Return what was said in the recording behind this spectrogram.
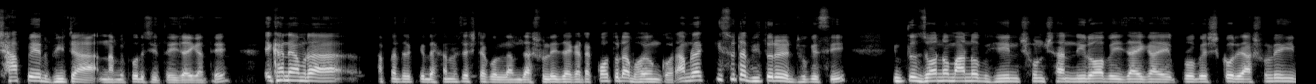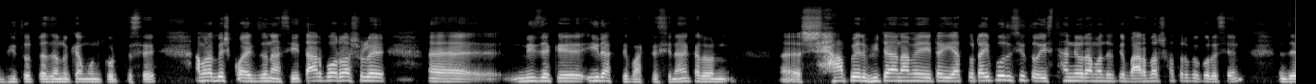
সাপের ভিটা নামে পরিচিত এই জায়গাতে। এখানে আমরা আপনাদেরকে দেখানোর চেষ্টা করলাম যে আসলে এই জায়গাটা কতটা ভয়ঙ্কর। আমরা কিছুটা ভিতরে ঢুকেছি কিন্তু জনমানবহীন, শুনশান, নীরব এই জায়গায় প্রবেশ করে আসলে এই ভিতরটা যেন কেমন করতেছে। আমরা বেশ কয়েকজন আছি তারপরও আসলে নিজেকে ই রাখতে পারতেছি না, কারণ সাপের ভিটা নামে এটা এতটাই পরিচিত, স্থানীয়রা আমাদেরকে বারবার সতর্ক করেছেন যে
